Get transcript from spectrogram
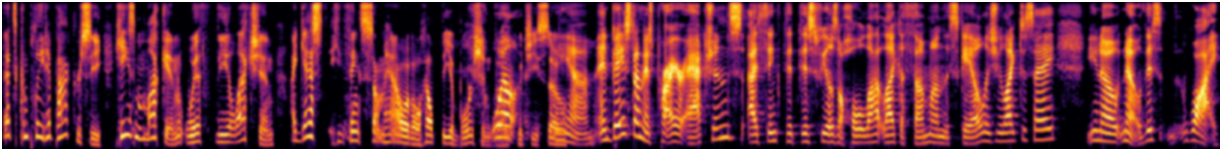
That's complete hypocrisy. He's mucking with the election. I guess he thinks somehow it'll help the abortion vote, well, which he's so. Yeah. And based on his prior actions, I think that this feels a whole lot like a thumb on the scale, as you like to say. You know, no, this, why?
